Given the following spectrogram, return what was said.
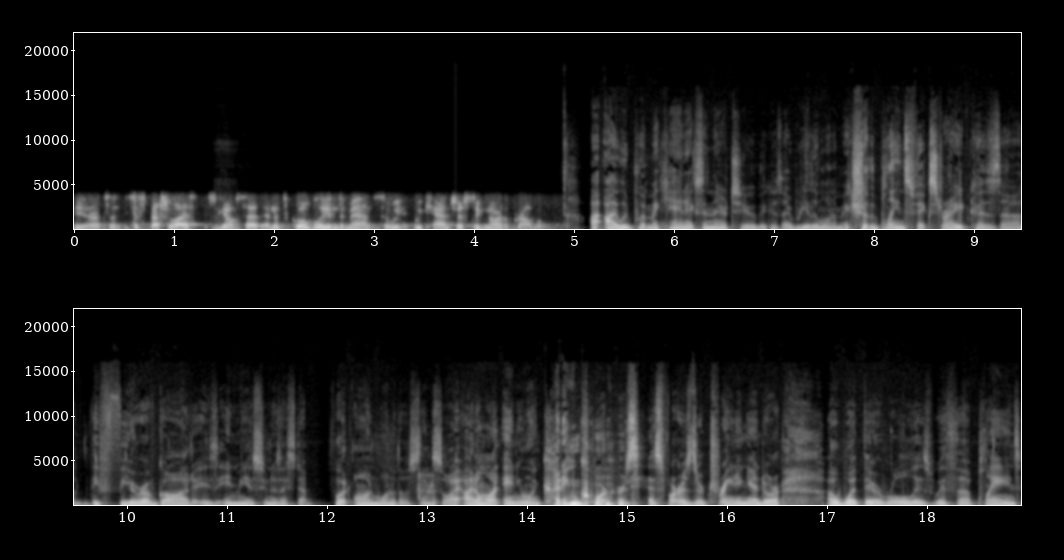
you know, it's a, it's a specialized skill mm-hmm. set and it's globally in demand. So we, we can't just ignore the problem. I, I would put mechanics in there too because I really want to make sure the plane's fixed right because uh, the fear of God is in me as soon as I step foot on one of those things. So I, I, don't want anyone cutting corners as far as their training and or uh, what their role is with uh, planes.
